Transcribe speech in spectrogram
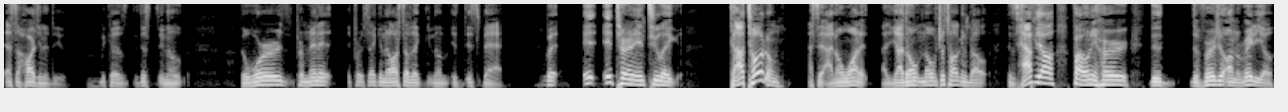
That's a hard thing to do mm-hmm. because just you know the words per minute per second all stuff like you know it, it's bad but it, it turned into like i told him i said i don't want it I, y'all don't know what you're talking about because half of y'all probably only heard the the version on the radio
